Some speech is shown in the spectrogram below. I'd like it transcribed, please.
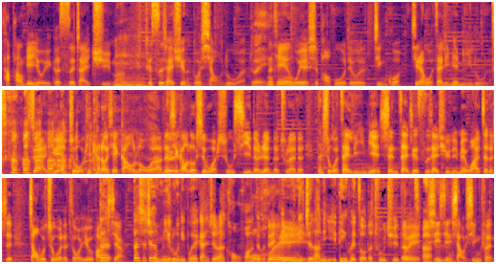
它旁边有一个私宅区嘛，嗯嗯这个私宅区很多小路啊。对那天我也是跑步就经过，既然我在里面迷路了。虽然远处我可以看到一些高楼啊，那些高楼是我熟悉的、认得出来的，但是我在里面，身在这个私宅区里面，我还真的是找不出我的左右方向。但是这个迷路你不会感觉到恐慌，对不对？因为你知道你一定会走得出去的。对，嗯是一点小兴奋。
